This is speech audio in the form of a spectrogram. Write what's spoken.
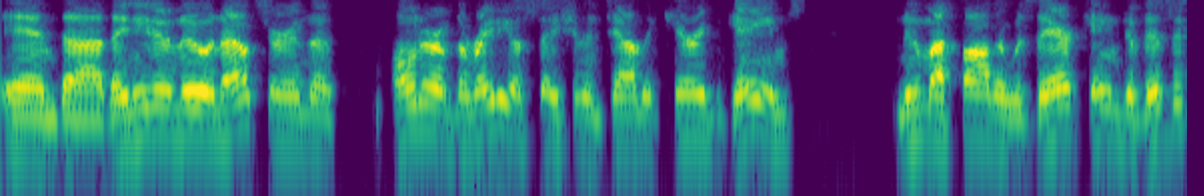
and uh, they needed a new announcer. And the owner of the radio station in town that carried the games knew my father was there, came to visit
